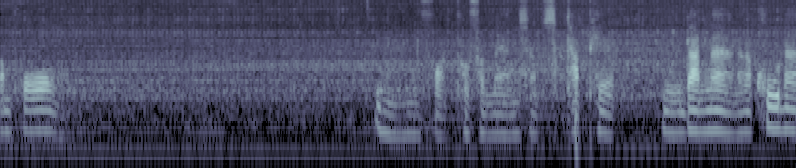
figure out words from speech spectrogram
ลำโพงอืมมี Ford Performance ครับสครับเพจ มือด้านหน้านะครับ คู่หน้า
